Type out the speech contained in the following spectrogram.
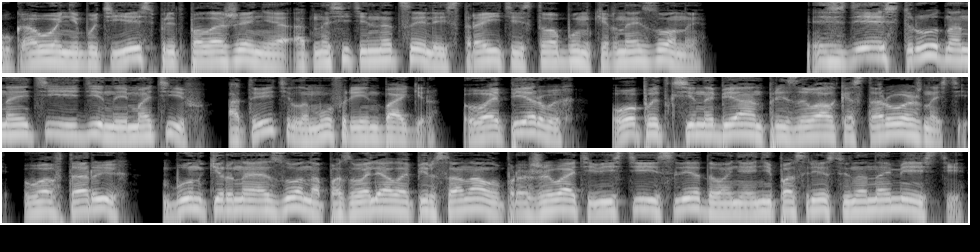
У кого-нибудь есть предположение относительно целей строительства бункерной зоны? Здесь трудно найти единый мотив, ответил ему Фриенбагер. Во-первых, опыт ксенобиан призывал к осторожности. Во-вторых, бункерная зона позволяла персоналу проживать и вести исследования непосредственно на месте.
